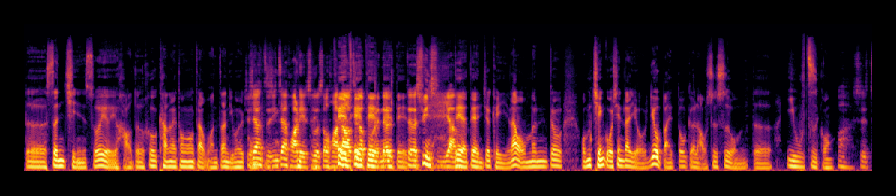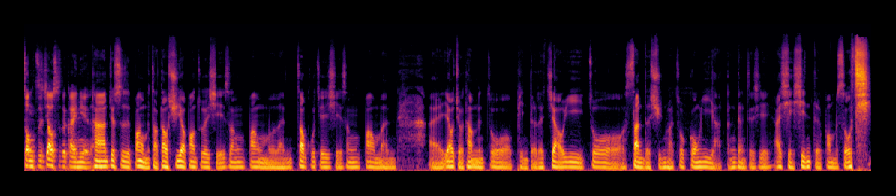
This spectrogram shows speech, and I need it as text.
的申请，所有好的后康啊，通通在网站里会。就像子敬在滑脸书的时候滑到这个朴人的这个讯息一样。对啊，对啊，你就可以。那我们都，我们全国现在有六百多个老师是我们的义务职工。哇，是种子教师的概念啊。他就是帮我们找到需要帮助的学生，帮我们照顾这些学生，帮我们。哎，要求他们做品德的教育，做善的循环，做公益啊，等等这些，还写心得帮我们收集，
